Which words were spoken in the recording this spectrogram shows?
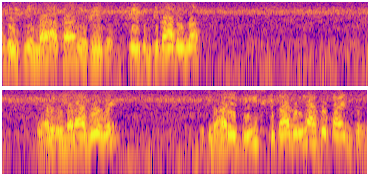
حدیث میں ماں اقام فی کتاب اللہ. تمہارے عمرا وہ ہیں کہ تمہارے بیچ کتاب اللہ کو قائم کریں.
